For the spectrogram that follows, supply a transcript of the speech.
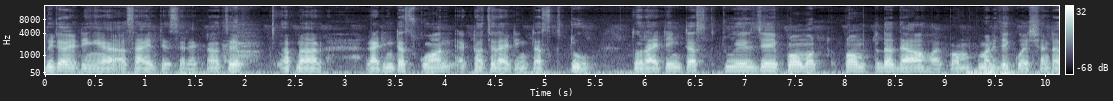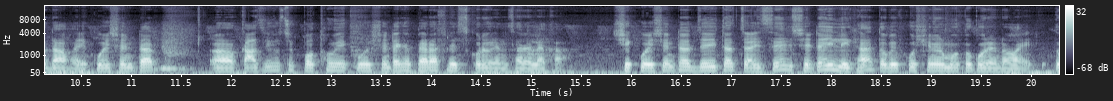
দুইটা রাইটিংয়ে আছে আইএলটিএসের একটা হচ্ছে আপনার রাইটিং টাস্ক ওয়ান একটা হচ্ছে রাইটিং টাস্ক টু তো রাইটিং টাস্ক টু এর যে প্রমোট প্রম্পটটা দেওয়া হয় প্রম্পট মানে যে কোয়েশ্চেনটা দেওয়া হয়, এই কোয়েশ্চেনটার কাজই হচ্ছে প্রথম এই কোয়েশ্চেনটাকে প্যারাফ্রেজ করে অ্যান্সারে লেখা। সে কোয়েশ্চেনটা যেইটা চাইছে সেটাই লেখা, তবে কোয়েশ্চেনের মতো করে নয়। তো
